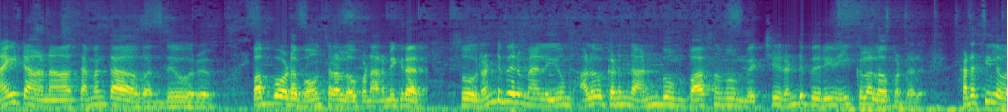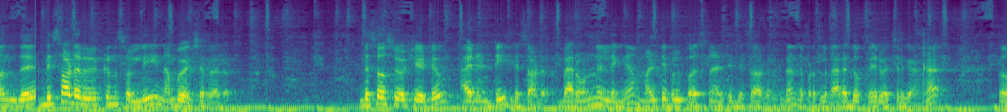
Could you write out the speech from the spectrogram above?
நைட் ஆனா சமந்தா வந்து ஒரு பப்போட பவுன்சராக லவ் பண்ண ஆரம்பிக்கிறாரு. ஸோ ரெண்டு பேர் மேலேயும் அளவு கடந்த அன்பும் பாசமும் வச்சு ரெண்டு பேரையும் ஈக்குவலாக லவ் பண்ணுறாரு கடைசியில் வந்து டிஸார்டர் இருக்குன்னு சொல்லி நம்ப வச்சிடுறாரு. டிசோசியேட்டிவ் ஐடென்டி டிஸார்டர் வேறு ஒன்றும் இல்லைங்க. மல்டிபிள் பர்சனாலிட்டி டிஸார்டருக்கு தான் இந்த படத்தில் வேறு ஏதோ பேர் வச்சுருக்காங்க. ஸோ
